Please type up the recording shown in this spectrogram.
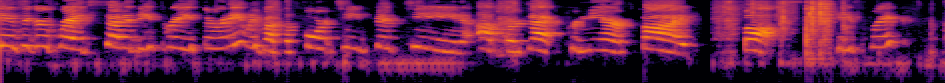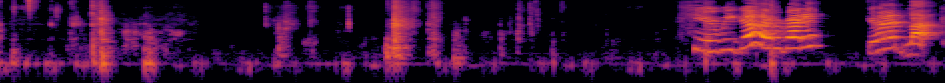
CNC group break 7330. We've got the 1415 Upper Deck Premier 5 box case break. Here we go, everybody. Good luck.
